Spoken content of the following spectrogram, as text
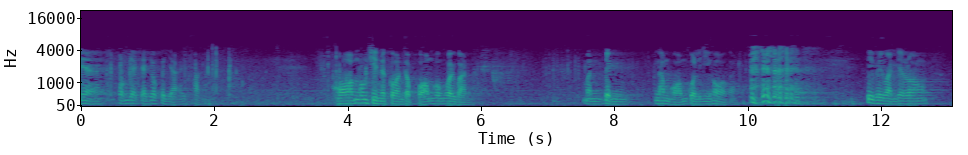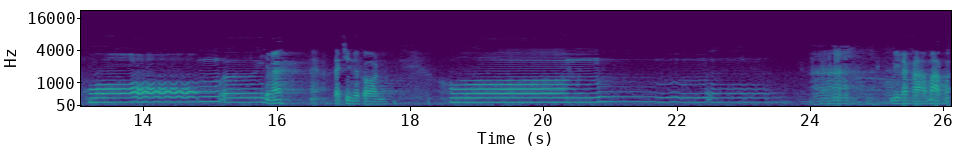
เนี่ย ผมอยากจะยกตัวอย่างให้ฟัง หอมของชินกรกับหอมของพลอยวัน มันเป็นน้ำหอมคนละยี่ห้อกัน พี่ไพวันจะร้องหอมเอ้ยใช่ไหมอ่าแต่ชินกรหอมเอ้ยอ่ามีราคามากไหม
